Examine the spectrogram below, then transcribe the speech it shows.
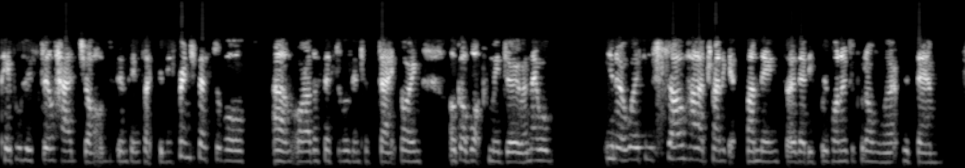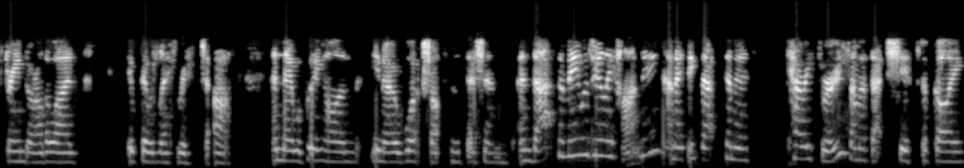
people who still had jobs in things like Sydney Fringe Festival um, or other festivals interstate going, oh God, what can we do? And they were, you know, working so hard trying to get funding so that if we wanted to put on work with them, streamed or otherwise, if there was less risk to us. And they were putting on, you know, workshops and sessions. And that for me was really heartening. And I think that's going to carry through some of that shift of going,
